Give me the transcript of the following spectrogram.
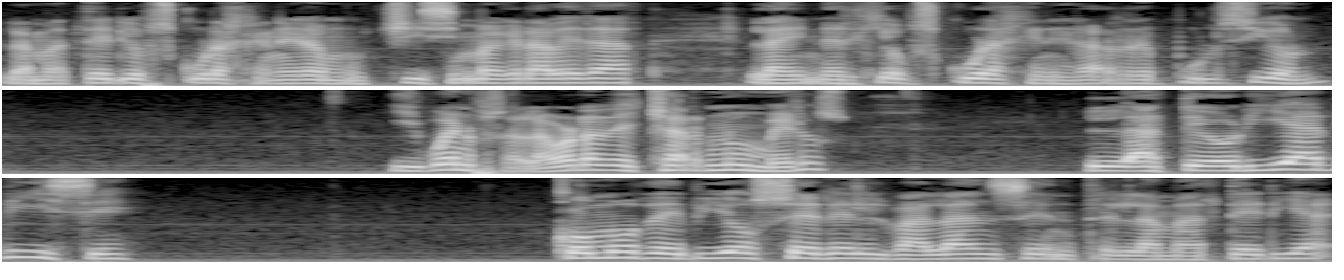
La materia oscura genera muchísima gravedad, la energía oscura genera repulsión, y bueno, pues a la hora de echar números, la teoría dice cómo debió ser el balance entre la materia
